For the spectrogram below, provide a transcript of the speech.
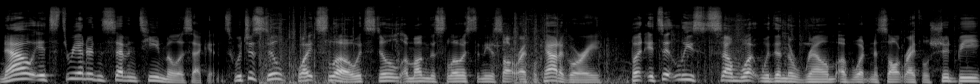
Now it's 317 milliseconds, which is still quite slow. It's still among the slowest in the assault rifle category, but it's at least somewhat within the realm of what an assault rifle should be.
